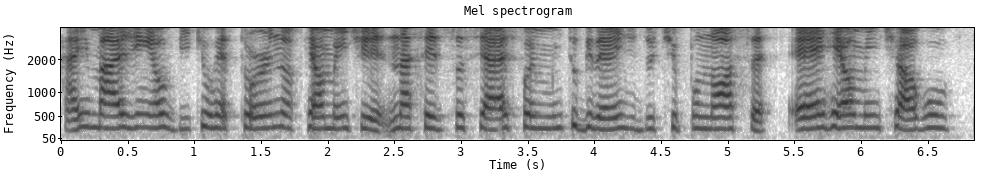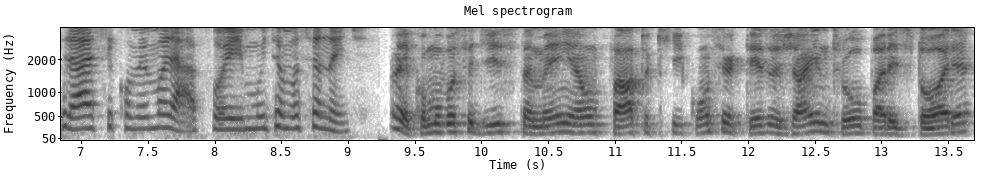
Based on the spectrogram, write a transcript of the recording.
a imagem, eu vi que o retorno realmente nas redes sociais foi muito grande, do tipo, nossa é realmente algo para se comemorar. Foi muito emocionante. É, como você disse também, é um fato que com certeza já entrou para a história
